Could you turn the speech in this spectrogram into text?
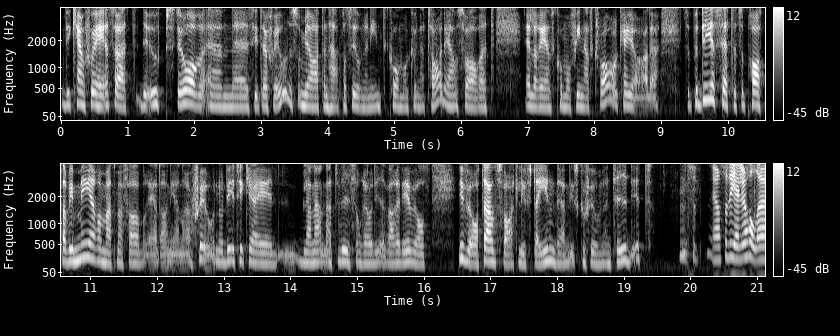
Det kanske är så att det uppstår en eh, situation som gör att den här personen inte kommer kunna ta det ansvaret eller ens kommer finnas kvar och kan göra det. Så på det sättet så pratar vi mer om att man förbereder en generation och det tycker jag är bland annat vi som rådgivare, det är vårt, det är vårt ansvar att lyfta in den diskussionen tidigt. Mm, så, ja, så det gäller att hålla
